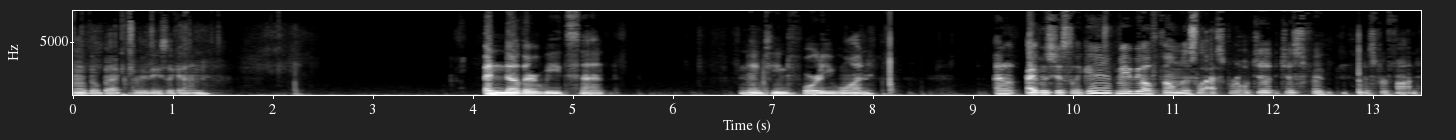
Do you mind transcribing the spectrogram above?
I'll go back through these again. Another wheat cent. 1941. I. I was just like, eh, maybe I'll film this last roll just just for just for fun.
